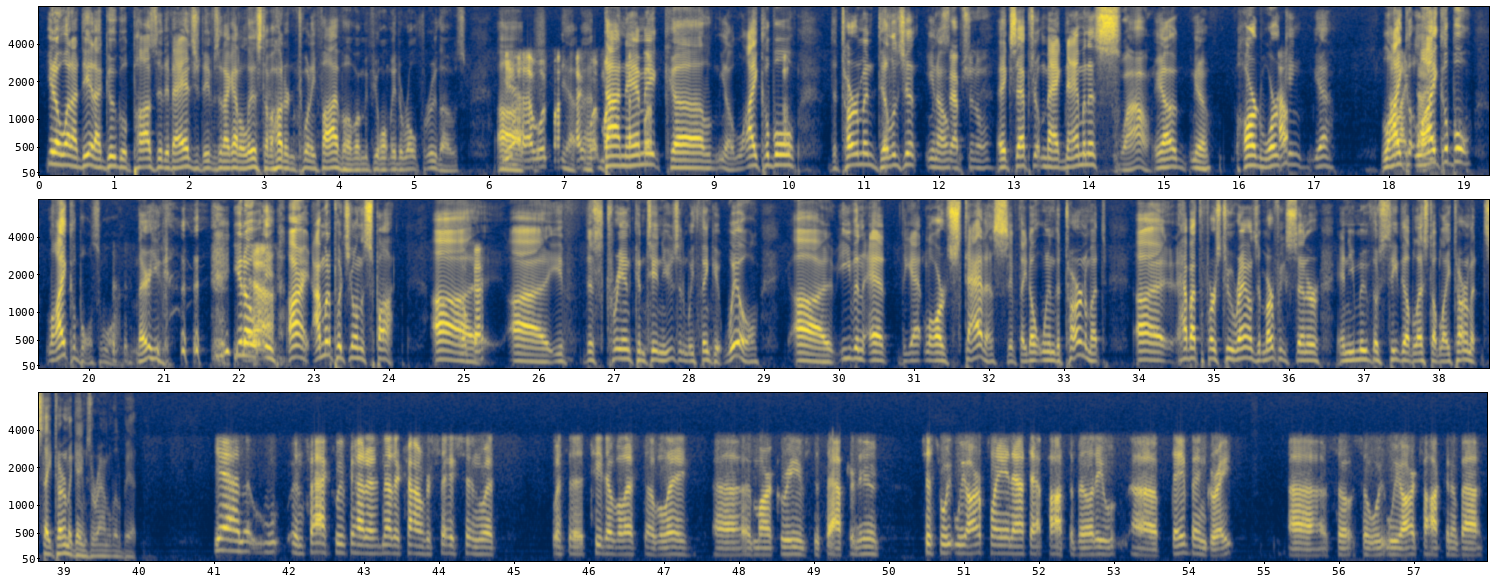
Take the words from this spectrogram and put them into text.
You know what I did? I googled positive adjectives, and I got a list of 125 of them. If you want me to roll through those. yeah, that would. Yeah, I uh, dynamic, uh, you know, likable, determined, diligent, you know, Exceptional. exceptional, magnanimous, Wow. you know, you know, hardworking, yeah, like, like likable, likable's one. there you go. you know, Yeah. it- all right, I'm going to put you on the spot. Uh, Okay. uh, if this trend continues, and we think it will, uh, even at the at-large status, if they don't win the tournament. Uh, how about the first two rounds at Murphy Center, and you move those TSSAA tournament state tournament games around a little bit? Yeah, and uh, in fact, we've got another conversation with with the TSSAA, uh, Mark Reeves this afternoon. Just we, we are playing out that possibility. Uh, they've been great, uh, so so we, we are talking about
